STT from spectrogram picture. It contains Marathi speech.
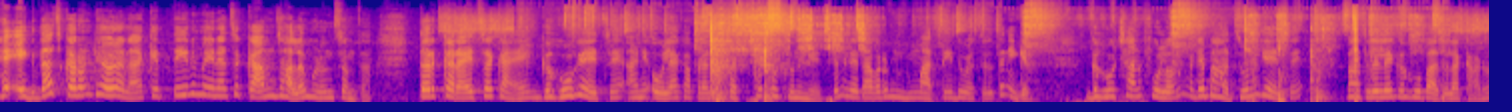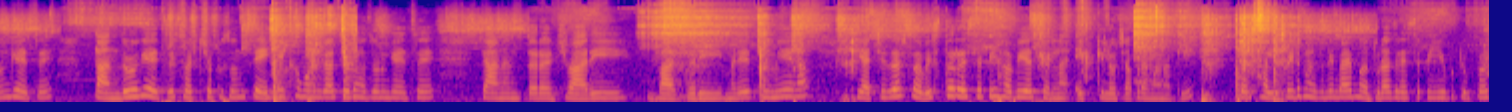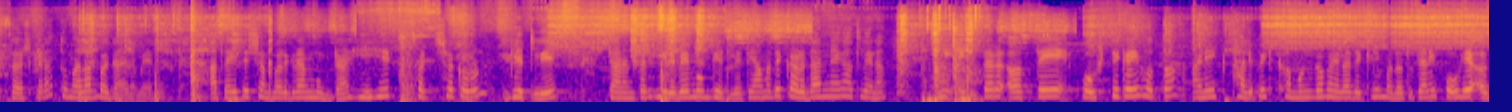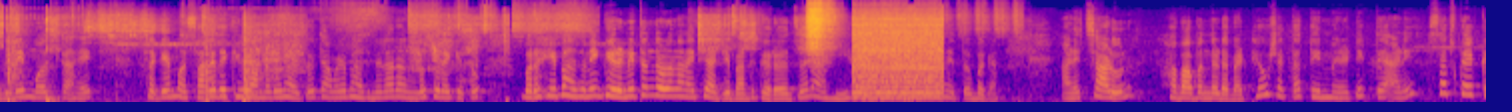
हे एकदाच करून ठेवलं ना की तीन महिन्याचं काम झालं म्हणून समजा. तर करायचं काय? गहू घ्यायचे आणि ओल्या कापडाला स्वच्छ पुसून घ्यायचे. म्हणजे त्यावर माती धूळ असेल तर निघेल. गहू छान फुलवून म्हणजे भाजून घ्यायचे. भाजलेले गहू बाजूला काढून घ्यायचे. तांदूळ घ्यायचे स्वच्छ पुसून तेही खमंग असे भाजून घ्यायचे. त्यानंतर ज्वारी बाजरी म्हणजे तुम्ही आहे ना याची जर सविस्तर रेसिपी हवी असेल ना एक किलोच्या प्रमाणातली तर थालीपीठ भाजणी बाय मधुराज रेसिपी यूट्यूबवर सर्च करा तुम्हाला बघायला मिळेल. आता इथे शंभर ग्रॅम मूग ही हीही स्वच्छ करून घेतली आहे. त्यानंतर हिरवे मूग घेतले. त्यामध्ये कडधान्य घातले ना की एकतर ते पौष्टिकही होतं आणि थालीपीठ खमंग व्हायला देखील मदत होते. आणि पोहे अगदी मस्त आहे. सगळे मसाले देखील यामध्ये घालतो त्यामुळे भाजणीला रंग सुरेख येतो. बरं ही भाजणी गिरणीतून दळून आणायची अजिबात गरज नाही. येतो बघा. आणि चाळून हवाबंद डब्यात ठेवू शकता. तीन महिने टिकते आणि सबस्क्राईब करा.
